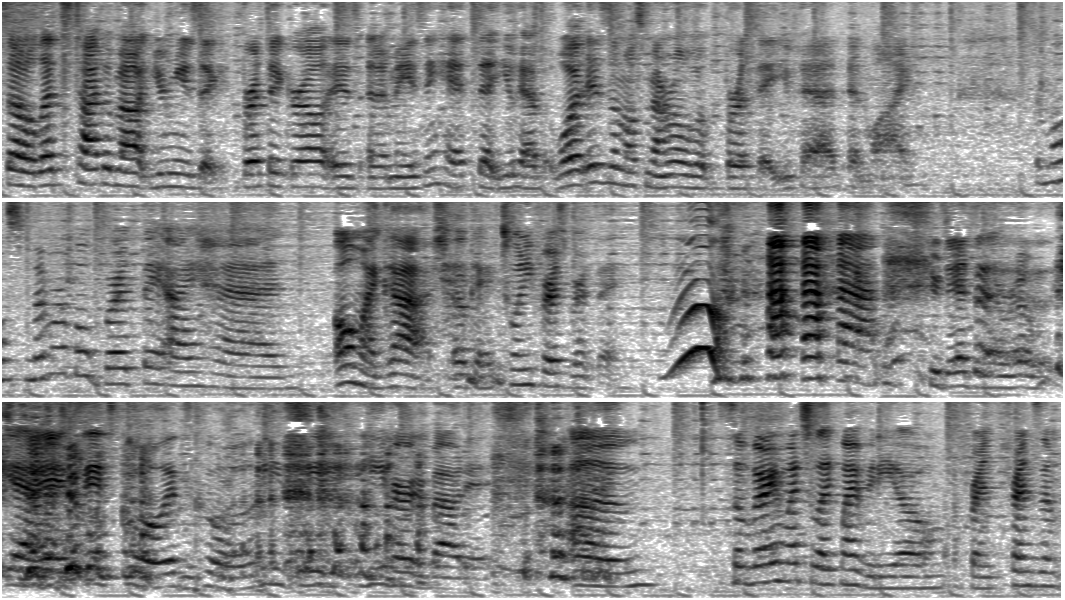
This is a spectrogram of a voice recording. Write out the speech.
So let's talk about your music. Birthday Girl is an amazing hit that you have. What is the most memorable birthday you've had and why? The most memorable birthday I had. Oh my gosh. Okay, 21st birthday. Woo! Your dad's in the room. yeah, it's, it's cool. It's cool. He, he, he heard about it. Um, so very much like my video, friend, friends, and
